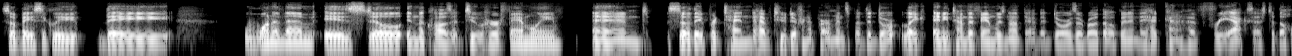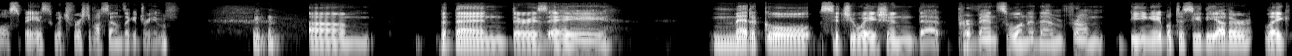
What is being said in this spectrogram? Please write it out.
So basically they one of them is still in the closet to her family and so they pretend to have two different apartments but the door like anytime the family's not there the doors are both open and they had kind of have free access to the whole space which first of all sounds like a dream. Um but then there is a medical situation that prevents one of them from being able to see the other like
